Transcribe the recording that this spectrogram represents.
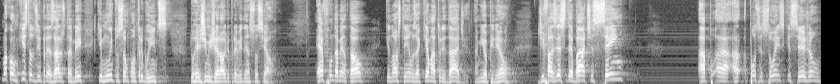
uma conquista dos empresários também, que muitos são contribuintes do regime geral de previdência social. É fundamental que nós tenhamos aqui a maturidade, na minha opinião, de fazer esse debate sem a, a, a posições que sejam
